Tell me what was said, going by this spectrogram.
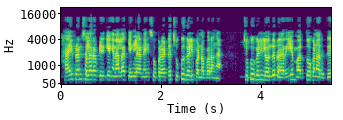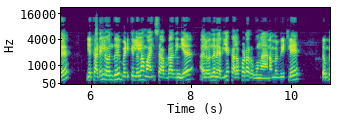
ஹாய் ஃப்ரெண்ட்ஸ் எல்லாரும் எப்படி இருக்கீங்க? நல்லா இருக்கீங்களா? அன்றைக்கி சூப்பராகிட்டு சுக்கு களி பண்ண போகிறாங்க சுக்கு களியில் வந்து நிறைய மருத்துவ குணம் இருக்குது இங்கே கடையில் வந்து மெடிக்கல்லாம் வாங்கி சாப்பிடாதீங்க. அதில் வந்து நிறைய கலப்படம் இருக்குங்க. நம்ம வீட்டிலே ரொம்ப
